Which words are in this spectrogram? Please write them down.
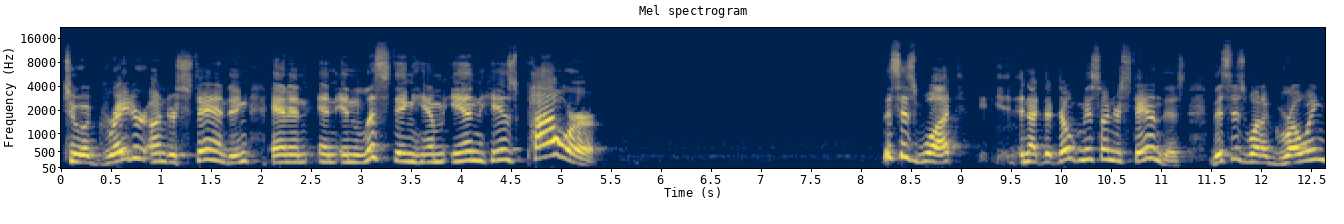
to a greater understanding and, and enlisting him in his power. This is what, and don't misunderstand this, this is what a growing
